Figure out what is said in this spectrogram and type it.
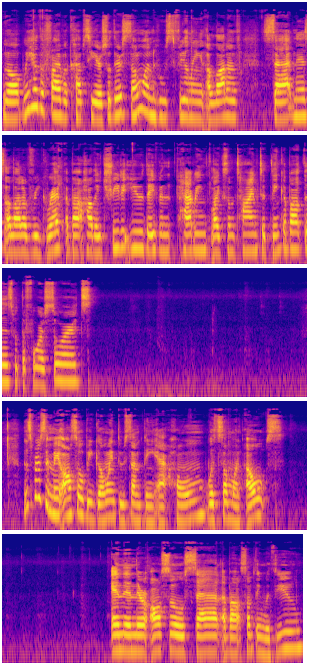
Well, we have the Five of Cups here. So there's someone who's feeling a lot of sadness, a lot of regret about how they treated you. They've been having like some time to think about this with the Four of Swords. This person may also be going through something at home with someone else. And then they're also sad about something with you.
